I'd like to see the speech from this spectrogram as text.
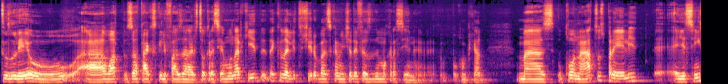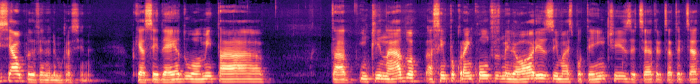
tu lê o, a, os ataques que ele faz à aristocracia e à monarquia, e daquilo ali tu tira basicamente a defesa da democracia, né? É um pouco complicado. Mas o conatus, para ele, é, é essencial para defender a democracia, né? Porque essa ideia do homem tá tá inclinado a, a sempre procurar encontros melhores e mais potentes, etc, etc, etc.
